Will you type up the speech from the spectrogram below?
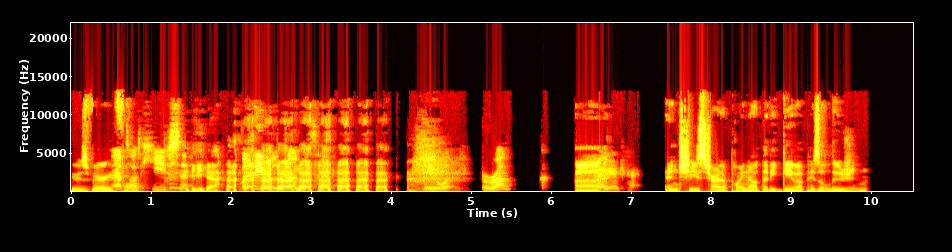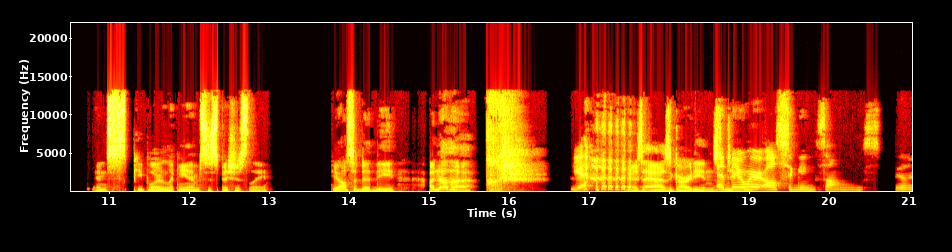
He was very That's full. what he said. yeah, But he was drunk as he was drunk. uh, and she's trying to point out that he gave up his illusion, and s- people are looking at him suspiciously. He also did the another yeah. as Asgardians and do. they were all singing songs together.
